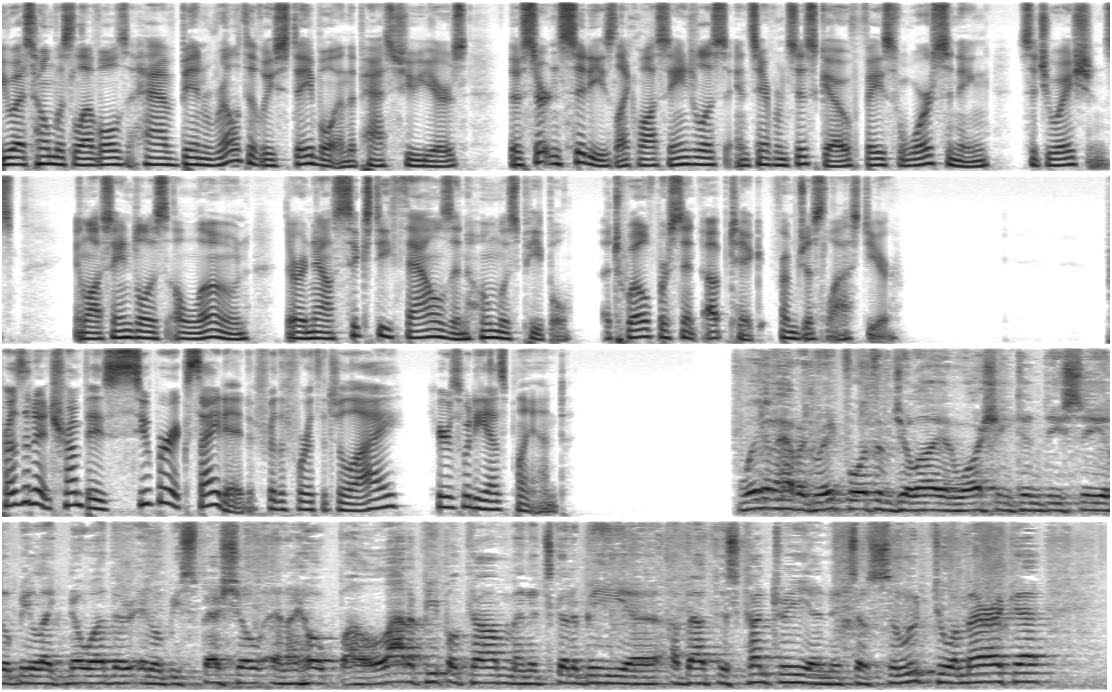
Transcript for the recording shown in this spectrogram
U.S. homeless levels have been relatively stable in the past few years, though certain cities like Los Angeles and San Francisco face worsening situations. In Los Angeles alone, there are now 60,000 homeless people, a 12% uptick from just last year. President Trump is super excited for the 4th of July. Here's what he has planned. We're going to have a great 4th of July in Washington, D.C. It'll be like no other. It'll be special, and I hope a lot of people come, and it's going to be uh, about this country, and it's a salute to America.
